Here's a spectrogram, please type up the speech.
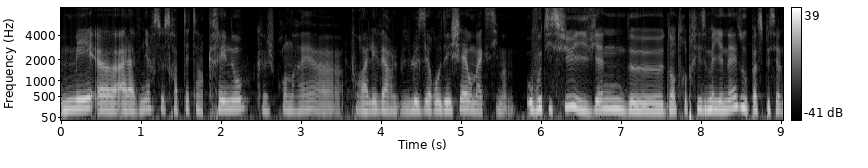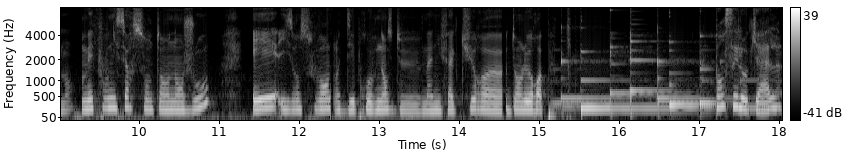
mais euh, à l'avenir ce sera peut-être un créneau que je prendrai euh, pour aller vers le zéro déchet au maximum. Vos tissus, ils viennent de- d'entreprises mayonnaises ou pas spécialement? Mes fournisseurs sont en Anjou et ils ont souvent des provenances de manufactures euh, dans l'Europe. Pensée locale,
